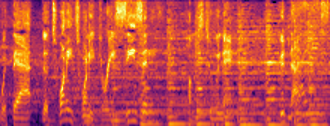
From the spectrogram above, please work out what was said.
with that, the 2023 season comes to an end. Good night.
